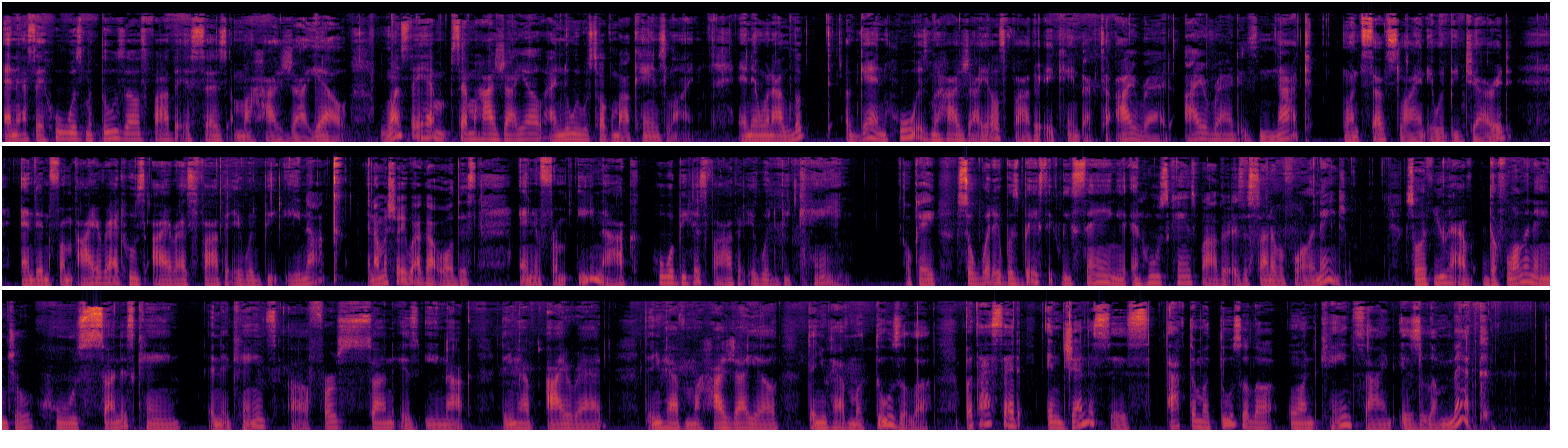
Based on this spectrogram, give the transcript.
And I said, who was Methuselah's father? It says Mahajael. Once they had said Mahajael, I knew we was talking about Cain's line. And then when I looked again, who is Mahajael's father? It came back to Irad. Irad is not on Seth's line, it would be Jared. And then from Irad, who's Irad's father, it would be Enoch. And I'm going to show you where I got all this. And then from Enoch, who would be his father, it would be Cain. Okay, so what it was basically saying, it and who's Cain's father, is the son of a fallen angel. So if you have the fallen angel whose son is Cain, and then Cain's uh, first son is Enoch, then you have Irad, then you have Mahajael, then you have Methuselah. But I said in Genesis, after Methuselah on Cain's side is Lamech.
